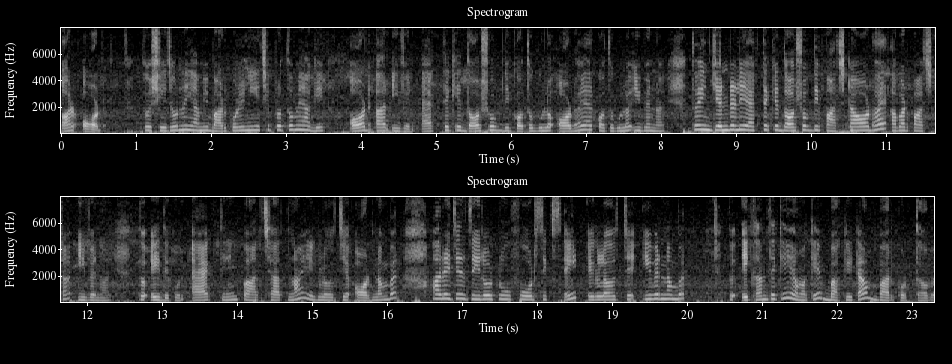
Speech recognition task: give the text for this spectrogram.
are odd তো সেজন্যই আমি বার করে নিয়েছি প্রথমে আগে। অড আর ইভেন এক থেকে দশ অবধি কতগুলো অড হয় আর কতগুলো ইভেন হয়। তো ইন জেনারেলি এক থেকে দশ অবধি পাঁচটা অড হয়, আবার পাঁচটা ইভেন হয়। তো এই দেখুন, এক, তিন, পাঁচ, সাত, নয়, এগুলো হচ্ছে অড নাম্বার আর এই যে zero two four six eight এগুলো হচ্ছে ইভেন নাম্বার তো এখান থেকেই আমাকে বাকিটা বার করতে হবে।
